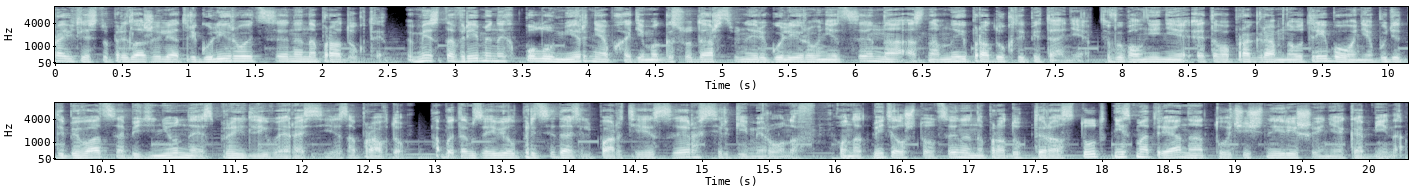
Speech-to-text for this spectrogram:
Правительству предложили отрегулировать цены на продукты. Вместо временных полумер необходимо государственное регулирование цен на основные продукты питания. Выполнение этого программного требования будет добиваться Объединенная справедливая Россия за правду. Об этом заявил председатель партии СР Сергей Миронов. Он отметил, что цены на продукты растут, несмотря на точечные решения Кабмина.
